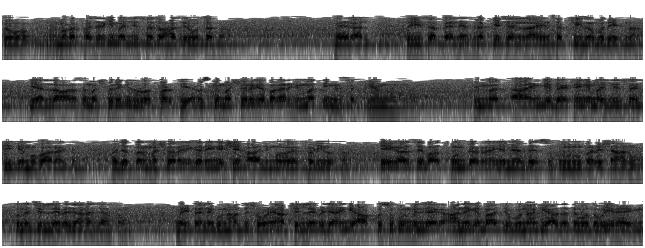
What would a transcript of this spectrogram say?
تو مگر فجر کی مجلس میں تو حاضر ہوتا تھا۔ بہرحال، تو یہ سب بیلنس رکھ کے چلنا، ان سب چیزوں کو دیکھنا، یہ اللہ والوں سے مشورے کی ضرورت پڑتی ہے۔ اس کے مشورے کے بغیر ہمت نہیں مل سکتی ہم لوگوں کو۔ ہمت، آئیں گے، بیٹھیں گے، مجلس میں، ٹھیک ہے، مبارک ہے۔ اور جب تک مشورہ نہیں کریں گے، شیخ عالم و غیب تھوڑی ہوتا۔ ایک عرصے بعد فون کر رہے ہیں کہ میں بے سکون ہوں، پریشان ہوں، تو میں چلے پہ جانا چاہتا ہوں۔ بھائی، پہلے گناہ تو چھوڑیں، آپ چلے پہ جائیں گے، آپ کو سکون مل جائے گا۔ آنے کے بعد جو گناہ کی عادت ہے وہ تو وہی رہے گی۔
